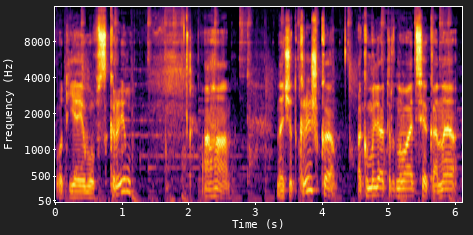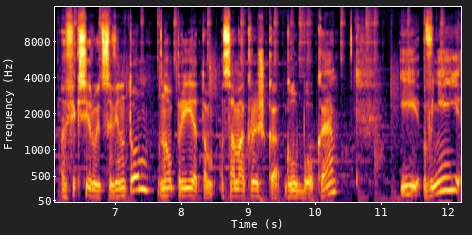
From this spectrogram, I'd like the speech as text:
Вот я его вскрыл. Ага. Значит, крышка аккумуляторного отсека, она фиксируется винтом, но при этом сама крышка глубокая. И в ней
